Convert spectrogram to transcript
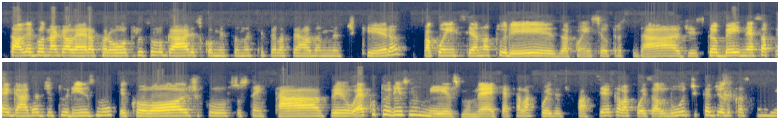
está levando a galera para outros lugares, começando aqui pela Serra da Mantiqueira, para conhecer a natureza, conhecer outras cidades, também nessa pegada de turismo ecológico, sustentável, ecoturismo mesmo, né? Que é aquela coisa de passeio, aquela coisa lúdica de educação ambiental.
